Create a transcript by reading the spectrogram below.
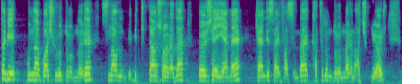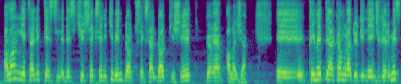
Tabii bunlar başvuru durumları. Sınav bittikten sonra da ÖSYM kendi sayfasında katılım durumlarını açıklıyor. Alan yeterlik testinde de 282.484 kişi görev alacak. E, kıymetli Erkam Radyo dinleyicilerimiz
